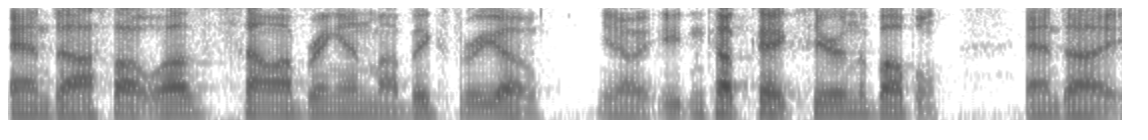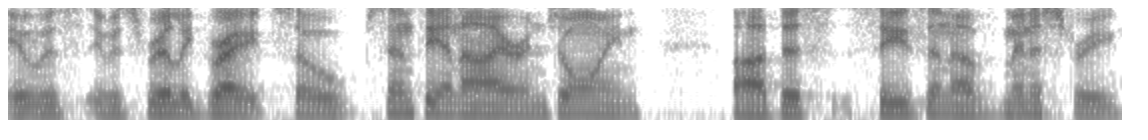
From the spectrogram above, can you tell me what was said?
and uh, I thought, well, this is how I bring in my big 3-0. You know, eating cupcakes here in the bubble and uh, it was it was really great. So Cynthia and I are enjoying uh, this season of ministry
